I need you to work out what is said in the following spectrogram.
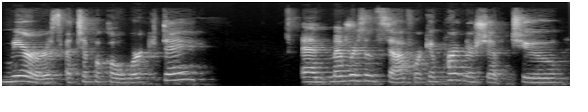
mirrors a typical work day, and members and staff work in partnership to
